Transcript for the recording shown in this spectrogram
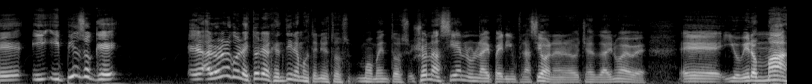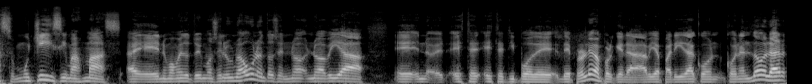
Eh, y, pienso que eh, a lo largo de la historia argentina hemos tenido estos momentos. Yo nací en una hiperinflación en el 89 eh, y hubieron más, muchísimas más. Eh, en un momento tuvimos el 1 a 1, entonces no, no había este, este tipo de, de problemas porque había paridad con, con el dólar.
